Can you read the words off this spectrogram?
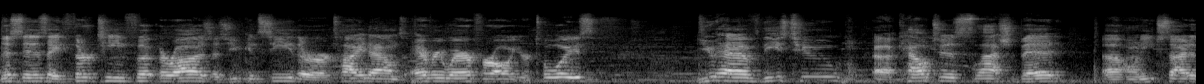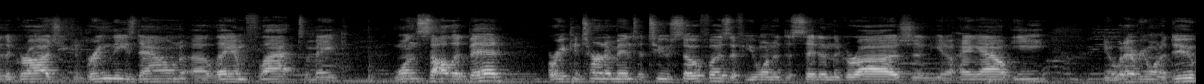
This is a 13 foot garage. As you can see, there are tie downs everywhere for all your toys. You have these two uh, couches slash bed uh, on each side of the garage. You can bring these down, uh, lay them flat to make one solid bed, or you can turn them into two sofas if you wanted to sit in the garage and you know hang out, eat, you know whatever you want to do.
